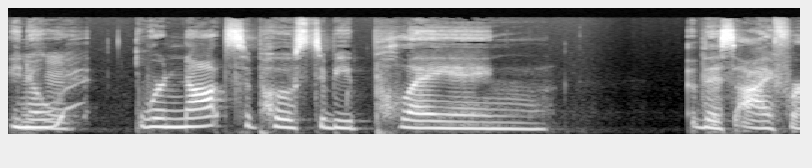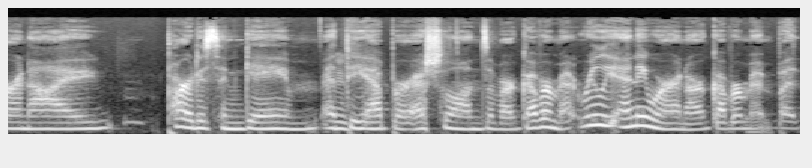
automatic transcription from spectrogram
You know, mm-hmm. we're not supposed to be playing this eye for an eye partisan game at mm-hmm. the upper echelons of our government, really anywhere in our government. But,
